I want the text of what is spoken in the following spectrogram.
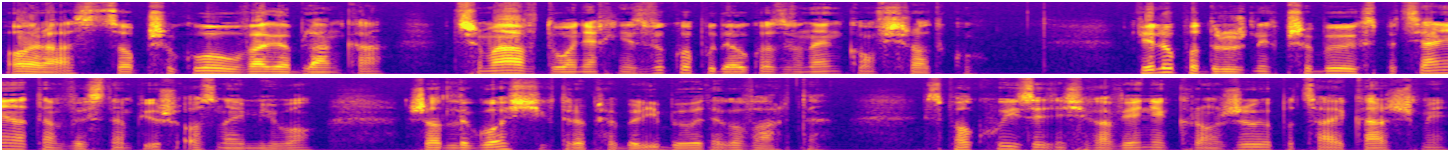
oraz, co przykuło uwagę Blanka, trzymała w dłoniach niezwykłe pudełko z wnęką w środku. Wielu podróżnych przybyłych specjalnie na ten występ już oznajmiło, że odległości, które przebyli, były tego warte. Spokój i zanieciekawienie krążyły po całej karczmie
